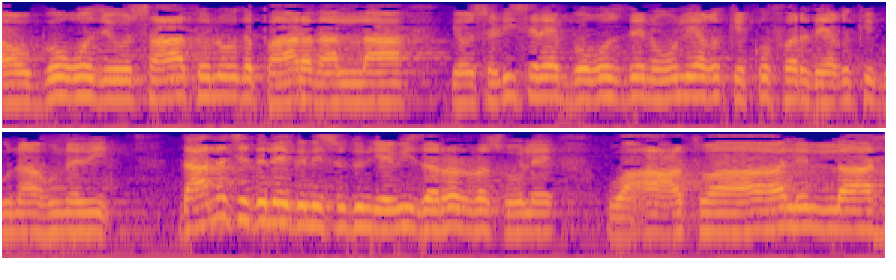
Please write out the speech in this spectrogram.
او بغض او ساتلو د پاره د الله یو سړی سره بغض د نو لغه کې کفر دیغه کې ګناهونه دي دانه چې دلې غني سو دنیوي zarar رسوله و اعطا لله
